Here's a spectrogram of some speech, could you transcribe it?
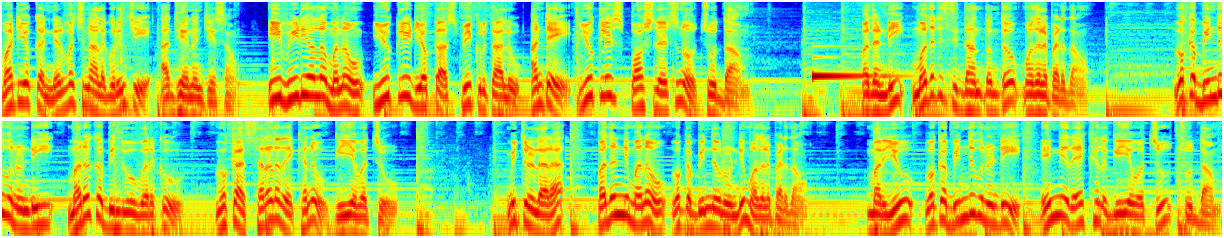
వాటి యొక్క నిర్వచనాల గురించి అధ్యయనం చేశాం. ఈ వీడియోలో మనం యూక్లిడ్ యొక్క స్వీకృతాలు అంటే యూక్లిడ్స్ పాస్టులేట్స్ను చూద్దాం. పదండి మొదటి సిద్ధాంతంతో మొదలు పెడదాం. ఒక బిందువు నుండి మరొక బిందువు వరకు ఒక సరళ రేఖను గీయవచ్చు. మిత్రులారా పదండి మనం ఒక బిందువు నుండి మొదలు పెడదాం. మరియు ఒక బిందువు నుండి ఎన్ని రేఖలు గీయవచ్చు చూద్దాం.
